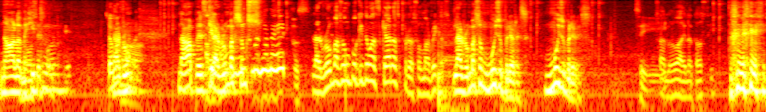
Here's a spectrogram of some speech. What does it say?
No, los No mejitos. no. rumba. No, pero es que las rumbas son. ¿Cómo los mejitos? Las rumbas son un poquito más caras, pero son más ricas. Las rumbas son muy superiores. Muy superiores. Sí. Saludos a la Tosti.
